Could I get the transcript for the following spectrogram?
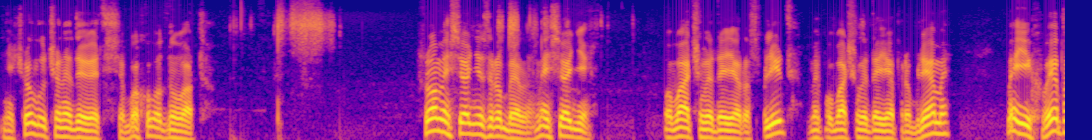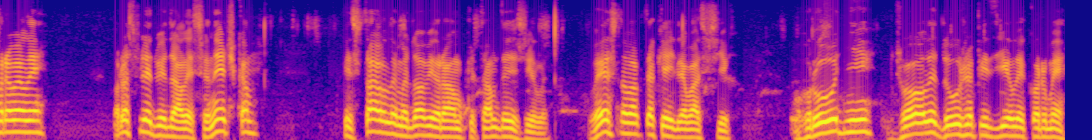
нічого лучше не дивитися, бо холоднувато. Що ми сьогодні зробили? Ми сьогодні побачили, де є розплід, ми побачили, де є проблеми. Ми їх виправили, розплід віддали синичкам, підставили медові рамки там, де з'їли. Висновок такий для вас всіх. В грудні бджоли дуже під'їли корми.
